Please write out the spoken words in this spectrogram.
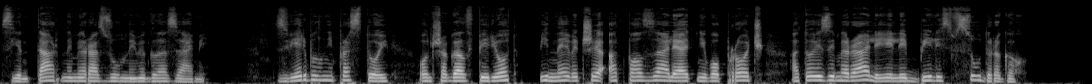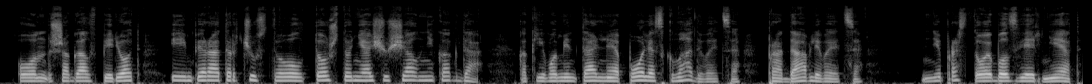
с янтарными разумными глазами. Зверь был непростой, он шагал вперед, и Невичи отползали от него прочь, а то и замирали или бились в судорогах. Он шагал вперед, и император чувствовал то, что не ощущал никогда, как его ментальное поле складывается, продавливается. Непростой был зверь, нет,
